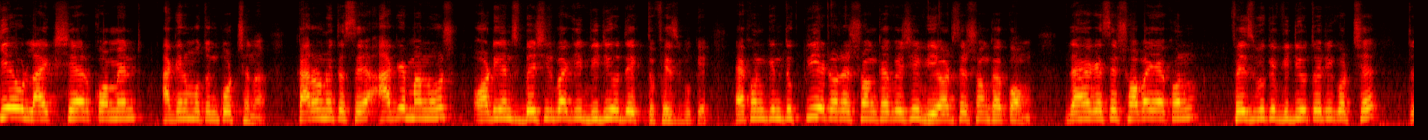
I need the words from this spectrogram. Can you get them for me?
কেউ লাইক শেয়ার কমেন্ট আগের মতন করছে না। কারণ হইতেছে, আগে মানুষ অডিয়েন্স বেশিরভাগই ভিডিও দেখতো ফেসবুকে এখন কিন্তু ক্রিয়েটরের সংখ্যা বেশি ভিউয়ার্সের সংখ্যা কম। দেখা গেছে, সবাই এখন ফেসবুকে ভিডিও তৈরি করছে। তো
